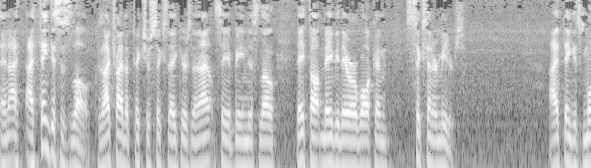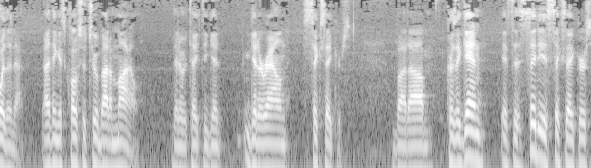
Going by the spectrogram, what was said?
and I, I think this is low because I tried to picture six acres and I don't see it being this low. They thought maybe they were walking 600 meters. I think it's more than that. I think it's closer to about a mile that it would take to get get around six acres. But um, again, if the city is six acres,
